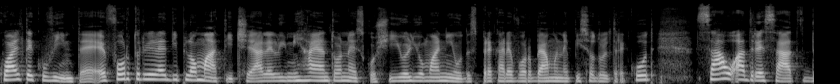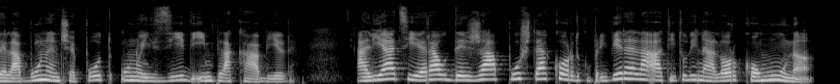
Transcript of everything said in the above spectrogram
cu alte cuvinte, eforturile diplomatice ale lui Mihai Antonescu și Iuliu Maniu, despre care vorbeam în episodul trecut, s-au adresat de la bun început unui zid implacabil. Aliații erau deja puși de acord cu privire la atitudinea lor comună.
